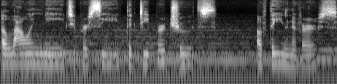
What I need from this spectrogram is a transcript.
allowing me to perceive the deeper truths of the universe.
